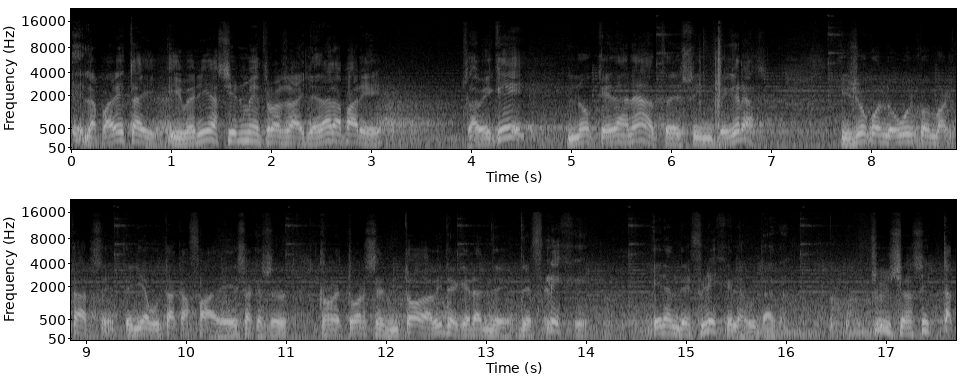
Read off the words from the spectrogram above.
eh, la pared está ahí, y venís a 100 metros allá y le da la pared, ¿sabe qué? No queda nada, te desintegrás. Y yo cuando vuelco a embarcarse tenía butaca FADE, esas que se retuercen todas, viste, que eran de, fleje. Eran de fleje las butacas. Yo hice así, tac,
